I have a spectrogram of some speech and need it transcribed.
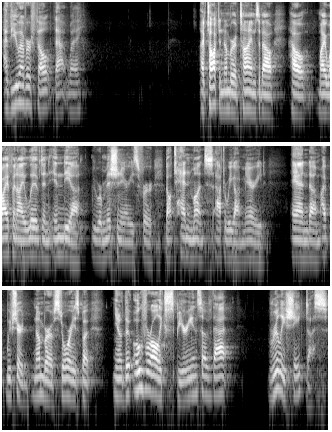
Have you ever felt that way? I've talked a number of times about how my wife and I lived in India. We were missionaries for about 10 months after we got married. And um, I, we've shared a number of stories, but you know, the overall experience of that really shaped us.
